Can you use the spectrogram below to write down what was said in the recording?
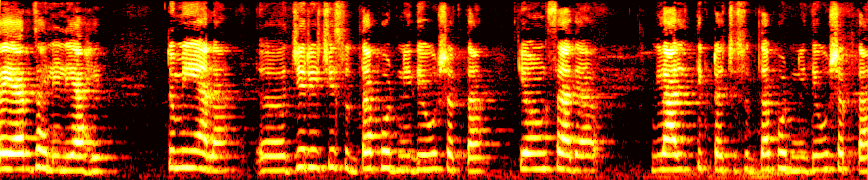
तयार झालेली आहे. तुम्ही याला जिरीची सुद्धा फोडणी देऊ शकता किंवा साध्या लाल तिखटाची सुद्धा फोडणी देऊ शकता.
